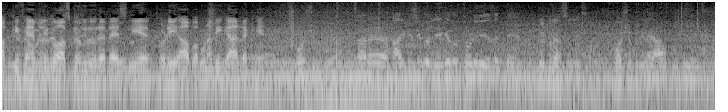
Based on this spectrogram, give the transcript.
आपकी फैमिली को आपकी ज़रूरत है इसलिए थोड़ी आप अपना भी ख्याल रखें। बहुत शुक्रिया। सर हर किसी को लेके तो थोड़ी दे सकते हैं। बिल्कुल ऐसे बहुत शुक्रिया। आप कुछ नहीं।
